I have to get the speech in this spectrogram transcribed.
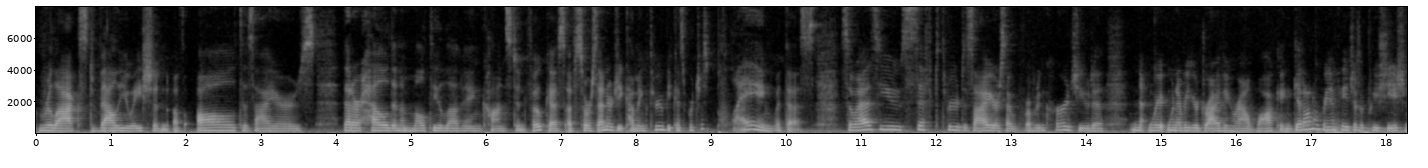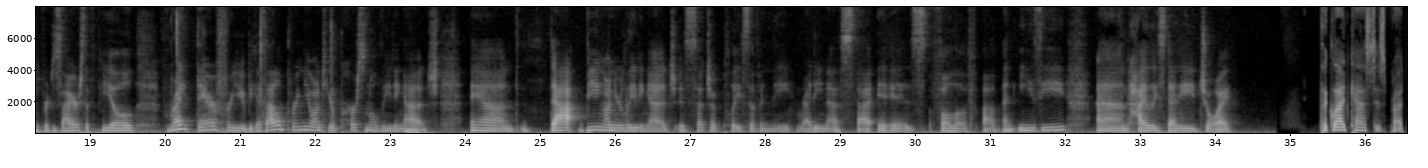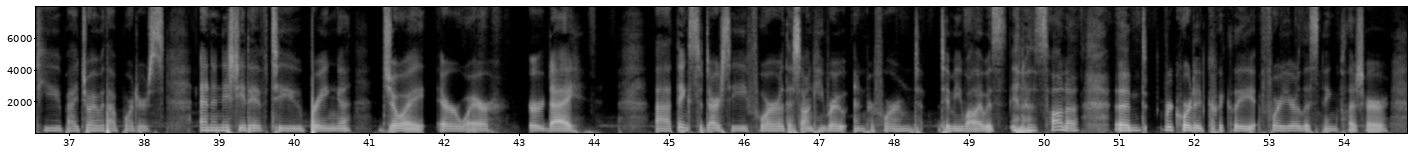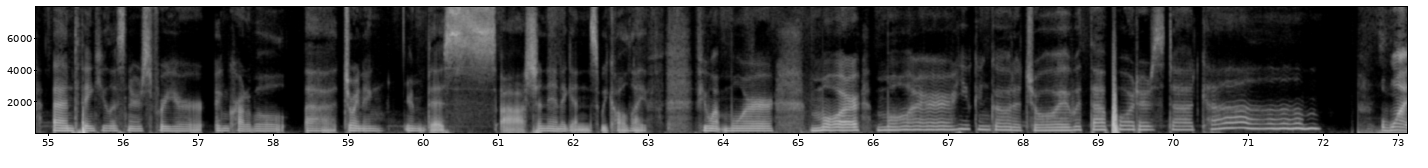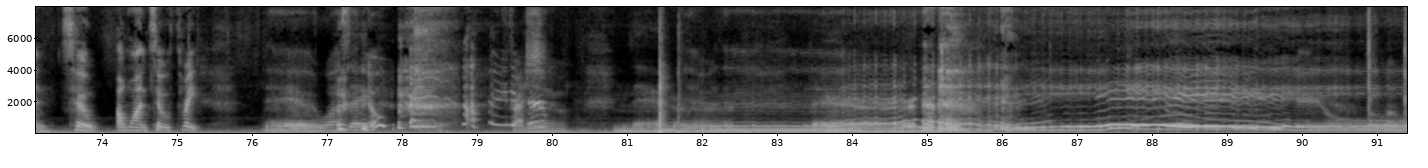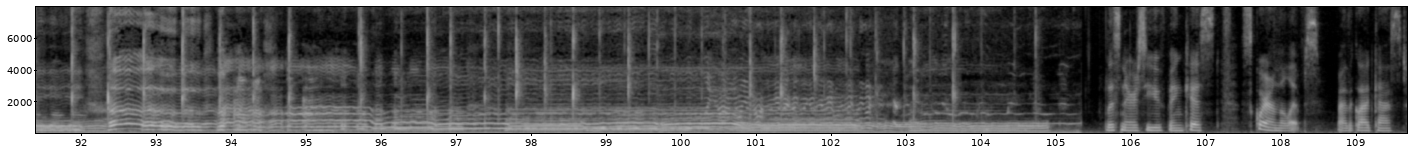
relaxed valuation of all desires that are held in a multi loving, constant focus of source energy coming through because we're just playing with this. So, as you sift through desires, I, would encourage you to, whenever you're driving or out walking, get on a rampage of appreciation for desires that feel right there for you because that'll bring you onto your personal leading edge. And that being on your leading edge is such a place of innate readiness that it is full of um, an easy and highly steady joy. The Gladcast is brought to you by Joy Without Borders, an initiative to bring joy everywhere. or die. Uh, thanks to Darcy for the song he wrote and performed to me while I was in a sauna and recorded quickly for your listening pleasure. And thank you, listeners, for your incredible uh, joining in this uh, shenanigans we call life. If you want more, more, more, you can go to joywithoutborders.com. One, two, a one, two, three. There was a nope. Fresh. There, Listeners, you've been kissed square on the lips by the Gladcast.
